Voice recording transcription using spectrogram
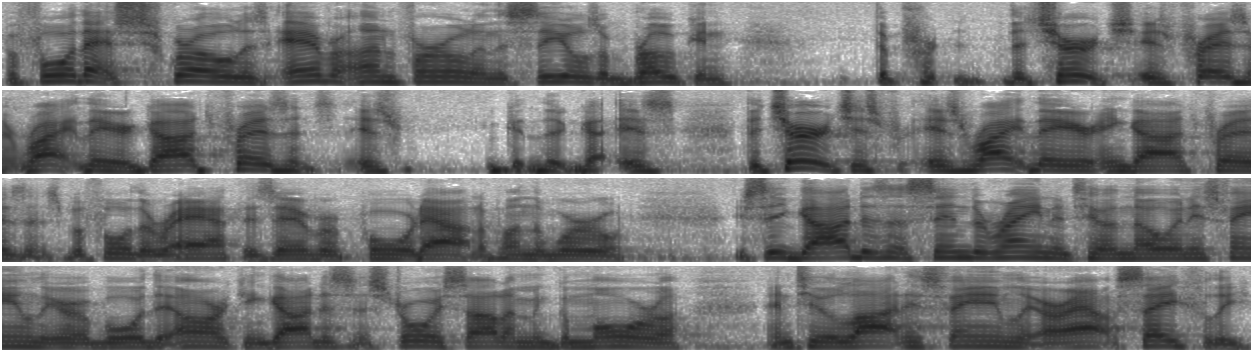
Before that scroll is ever unfurled and the seals are broken, the, the church is present right there. God's presence is, the, is the church is, is right there in God's presence before the wrath is ever poured out upon the world. You see, God doesn't send the rain until Noah and his family are aboard the ark, and God doesn't destroy Sodom and Gomorrah until Lot and his family are out safely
